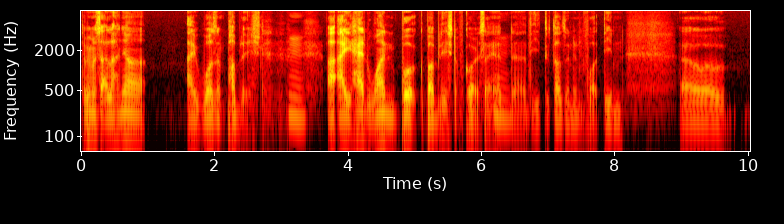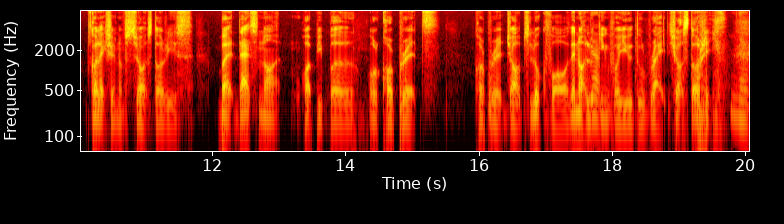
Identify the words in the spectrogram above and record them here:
Tapi masalahnya I wasn't published. Mm. Uh, I had one book published, of course. I had Mm. uh, the 2014 uh, collection of short stories, but that's not what people or corporates, corporate jobs look for. They're not looking for you to write short stories. Yeah.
